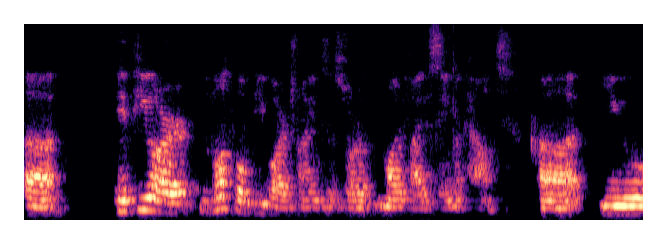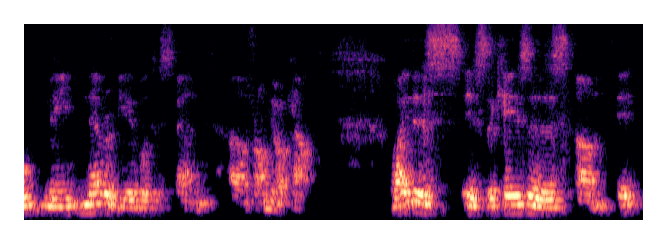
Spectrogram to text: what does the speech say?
uh, if you are multiple people are trying to sort of modify the same account, uh, you may never be able to spend uh, from your account. Why this is the case is um, it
